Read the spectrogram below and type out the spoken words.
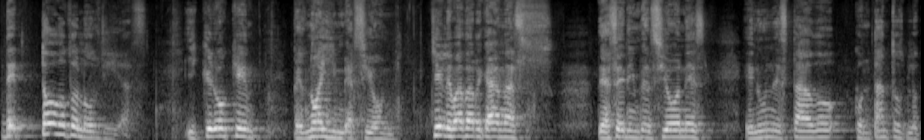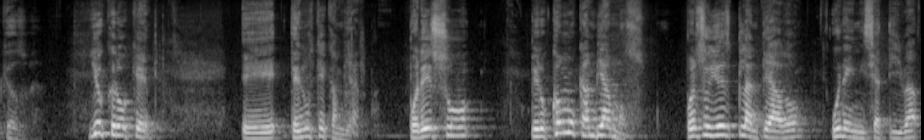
De todos los días. Y creo que pues, no hay inversión. ¿Quién le va a dar ganas de hacer inversiones en un estado con tantos bloqueos? Yo creo que eh, tenemos que cambiar. Por eso, pero ¿cómo cambiamos? Por eso yo he planteado una iniciativa.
